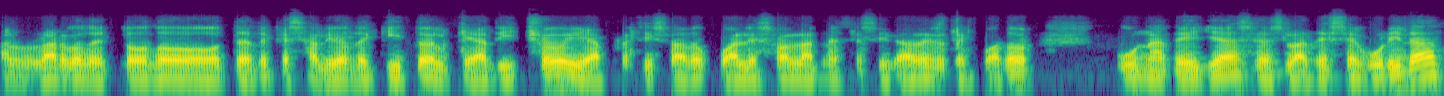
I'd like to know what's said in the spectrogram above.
a lo largo de todo, desde que salió de Quito, el que ha dicho y ha precisado cuáles son las necesidades de Ecuador. Una de ellas es la de seguridad,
